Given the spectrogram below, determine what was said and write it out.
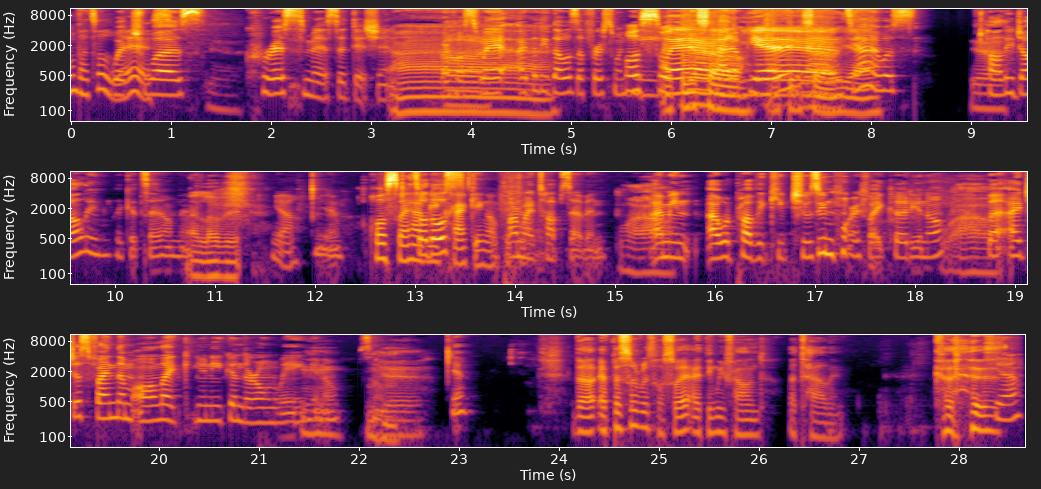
Oh, that's a which list. was Yeah. Christmas edition. Or Ah, Josue, I believe that was the first one. he Josue. I so. had I a think beard. so, yeah. yeah. it was Yeah. holly jolly, like it said on there. I love it. Yeah. Yeah, Also, I have So me those cracking up. are my that top seven. Wow. I mean, I would probably keep choosing more if I could, you know. wow. But I just find them all like unique in their own way, you know. Mm-hmm. So yeah. yeah. The episode with Josue, I think we found a talent. Cause yeah,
